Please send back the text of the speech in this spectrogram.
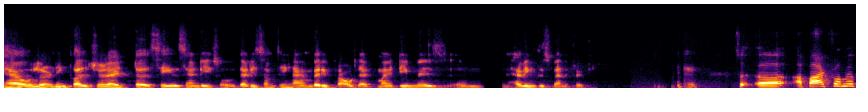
have learning culture at uh, sales handy so that is something i'm very proud that my team is um, having this benefit Great. So, uh, apart from your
